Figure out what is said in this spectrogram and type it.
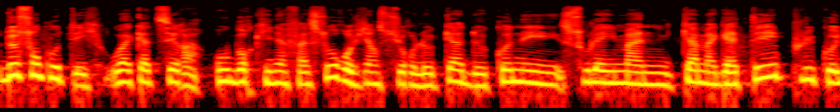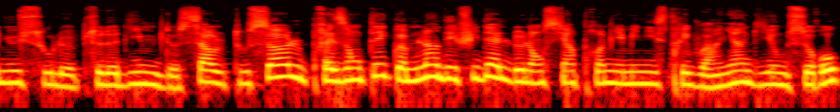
De son côté, Ouakatsera, au Burkina Faso, revient sur le cas de Kone Suleiman Kamagaté, plus connu sous le pseudonyme de Saul Toussol, présenté comme l'un des fidèles de l'ancien Premier ministre ivoirien Guillaume Soro,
